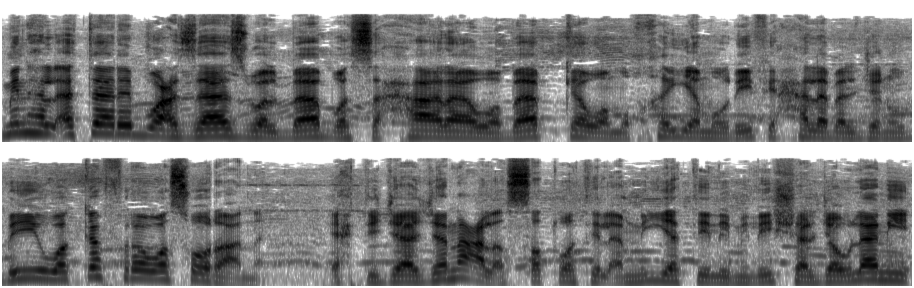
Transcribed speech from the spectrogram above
منها الأتارب وعزاز والباب والسحارة وبابكة ومخيم ريف حلب الجنوبي وكفر وصوران. احتجاجا على السطوة الأمنية لميليشيا الجولاني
